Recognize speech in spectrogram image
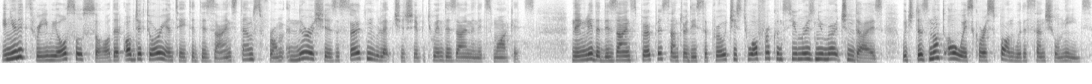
In Unit 3, we also saw that object-orientated design stems from and nourishes a certain relationship between design and its markets. Namely, the design's purpose under this approach is to offer consumers new merchandise, which does not always correspond with essential needs.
